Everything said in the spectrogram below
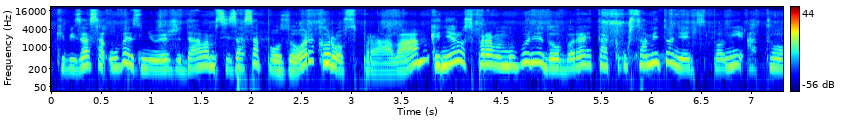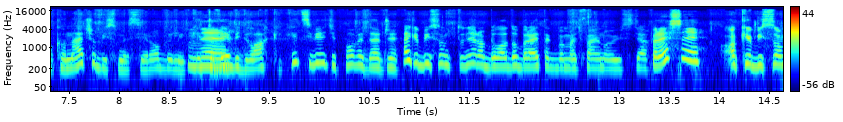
keby zasa uväzňuje, že dávam si zasa pozor, ako rozprávam. Keď nerozprávam úplne dobre, tak už sa mi to nesplní a to ako na čo by sme si robili, keď ne. to vie byť ľahké. Keď si viete povedať, že aj keby som to nerobila dobre, aj tak by mať fajnový vzťah. Presne. A keby som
